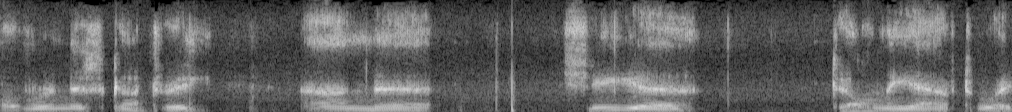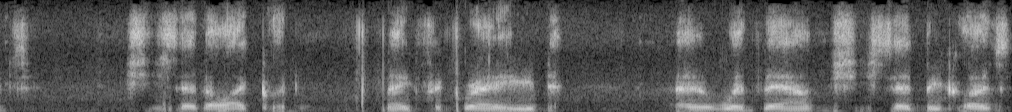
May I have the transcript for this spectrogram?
over in this country, and uh, she uh, told me afterwards. She said, "Oh, I couldn't make the grade uh, with them." She said because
